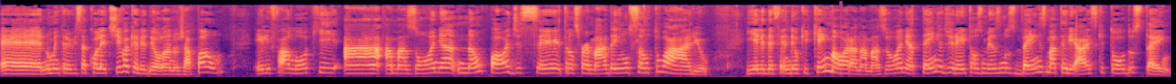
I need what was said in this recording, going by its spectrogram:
é, numa entrevista coletiva que ele deu lá no Japão, ele falou que a Amazônia não pode ser transformada em um santuário. E ele defendeu que quem mora na Amazônia tenha direito aos mesmos bens materiais que todos têm.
